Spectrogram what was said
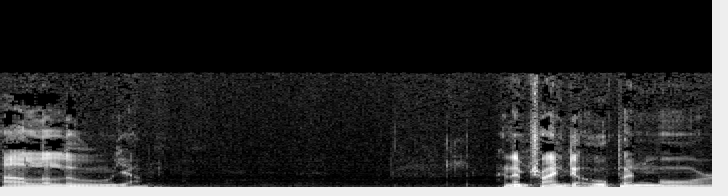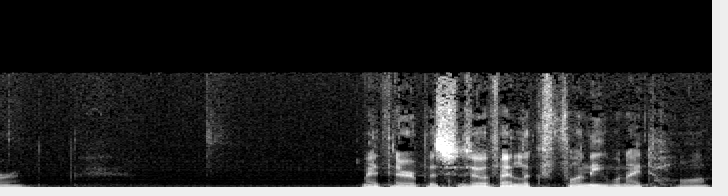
Hallelujah. And I'm trying to open more. My therapist says, so if I look funny when I talk,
